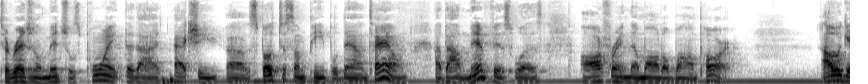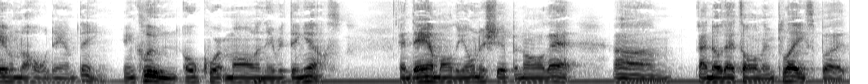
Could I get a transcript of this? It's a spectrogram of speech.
to Reginald Mitchell's point that I actually uh, spoke to some people downtown about Memphis was offering them Audubon Park. I would give them the whole damn thing, including Oak Court Mall and everything else. And damn all the ownership and all that. Um, I know that's all in place, but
